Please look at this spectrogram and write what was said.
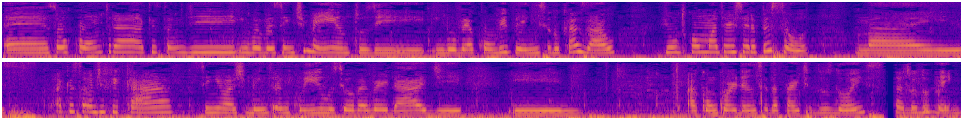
É, sou contra a questão de envolver sentimentos e envolver a convivência do casal junto com uma terceira pessoa. Mas a questão de ficar, sim, eu acho bem tranquilo, se houver verdade e a concordância da parte dos dois, tá tudo bem.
